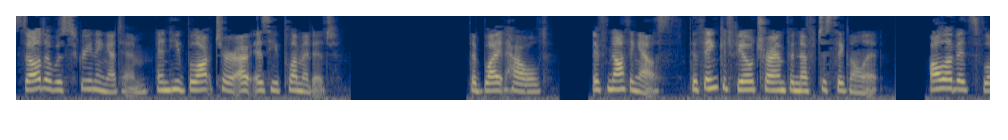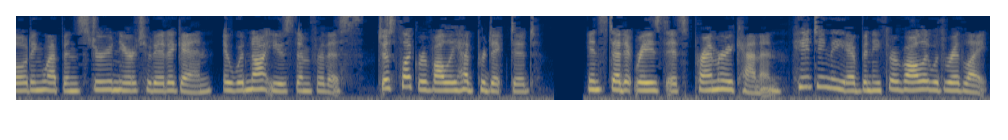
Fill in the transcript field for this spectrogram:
Zelda was screaming at him, and he blocked her out as he plummeted. The blight howled. If nothing else, the thing could feel triumph enough to signal it. All of its floating weapons drew near to it again. It would not use them for this, just like Revali had predicted. Instead it raised its primary cannon, painting the air beneath Revali with red light.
